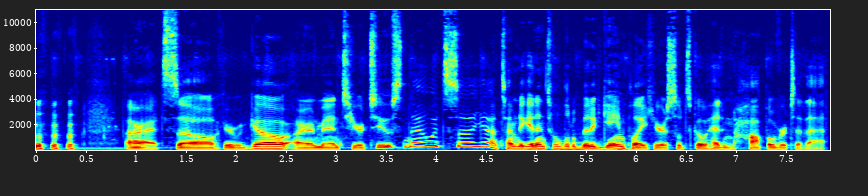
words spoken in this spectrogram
Alright, so here we go, Iron Man Tier 2. So now it's, uh, yeah, time to get into a little bit of gameplay here, so let's go ahead and hop over to that.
